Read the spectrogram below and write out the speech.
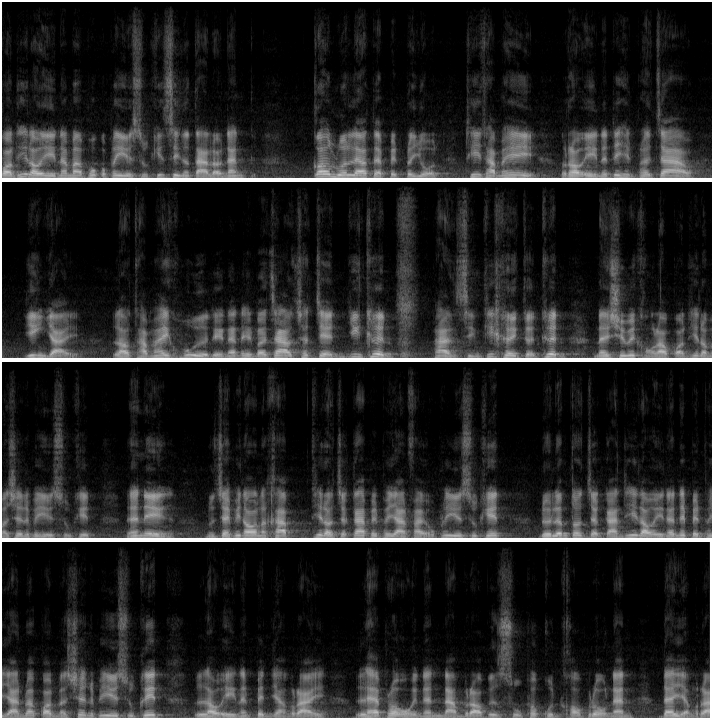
ก่อนที่เราเองนั้นมาพบกับพระเยซูคริสต์สิ่งต่างๆเหล่านั้น ก็ล้วนแล้วแต่เป็นประโยชน์ที่ทำให้เราเองนั้นได้เห็นพระเจ้ายิ่งใหญ่ เราทำให้ผู้อื่นเองนั้นเห็นพระเจ้าชัดเจนยิ่งขึ้นผ่านสิ่งที่เคยเกิดขึ้นในชีวิตของเราก่อนที่เรามาเชื่อในพระเยซูคริสต์นั่นเองหนุนใจพี่น้องนะครับ ที่เราจะกล้าเป็นพยานฝ่ายองค์พระเยซูคริสต์โดยเริ่มต้นจากการที่เราเองนั้นได้เป็นพยานว่าก่อนมาเชื่อในพระเยซูคริสต์เราเองนั้นเป็นอย่างไร และพระองค์นั้นนำเราไปสู่พระคุณของพระองค์นั้นได้อย่างไร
